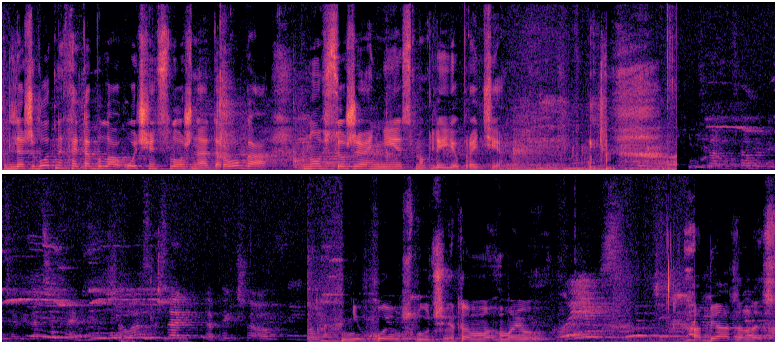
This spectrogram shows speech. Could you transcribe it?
Для животных это была очень сложная дорога, но все же они смогли ее пройти. Ни в коем случае. Это моя обязанность.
